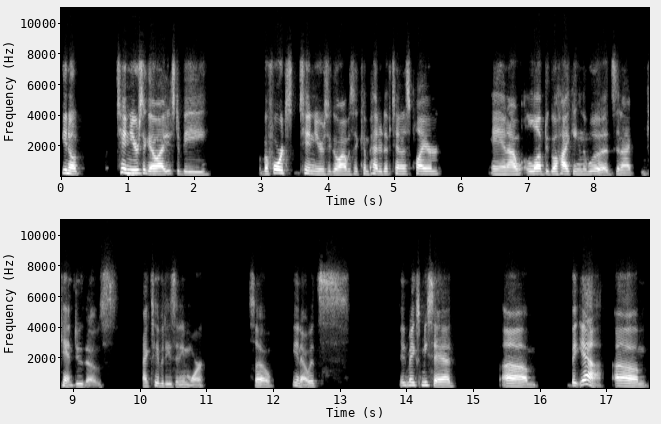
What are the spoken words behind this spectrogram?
You know, 10 years ago, I used to be, before 10 years ago, I was a competitive tennis player and I love to go hiking in the woods and I can't do those activities anymore. So, you know, it's, it makes me sad. Um, but yeah, um,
